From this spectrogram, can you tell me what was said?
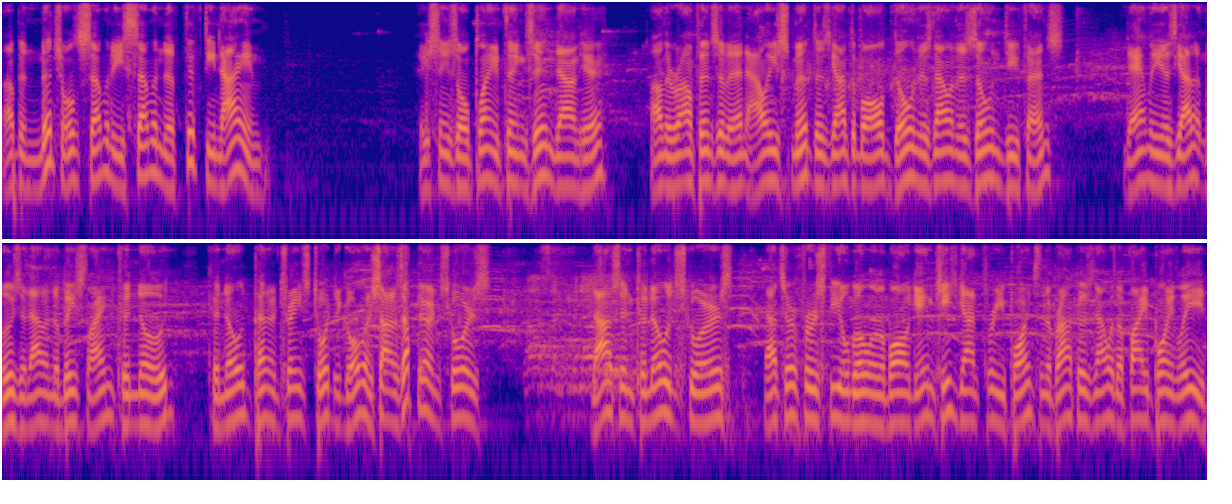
up in Mitchell, 77 to 59. Hastings will playing things in down here on their offensive end. Allie Smith has got the ball. Doane is now in the zone defense. Danley has got it, moves it out on the baseline. Canode. Canode penetrates toward the goal. The shot is up there and scores. Dawson Canode scores. That's her first field goal of the ball game. She's got three points, and the Broncos now with a five-point lead.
